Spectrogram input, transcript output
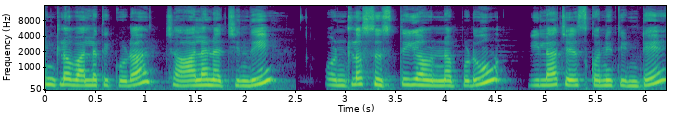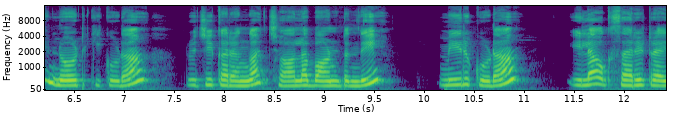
ఇంట్లో వాళ్ళకి కూడా చాలా నచ్చింది. ఒంట్లో సుస్థిగా ఉన్నప్పుడు ఇలా చేసుకొని తింటే నోటికి కూడా రుచికరంగా చాలా బాగుంటుంది. మీరు కూడా ఇలా ఒకసారి ట్రై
